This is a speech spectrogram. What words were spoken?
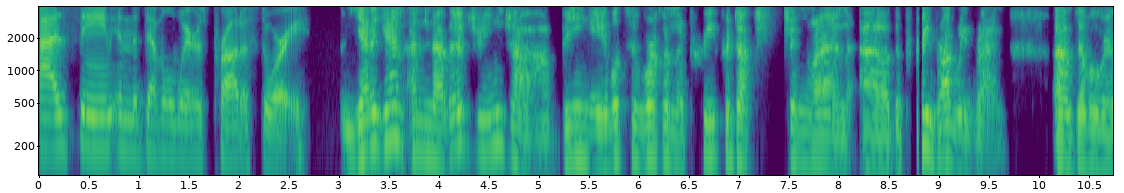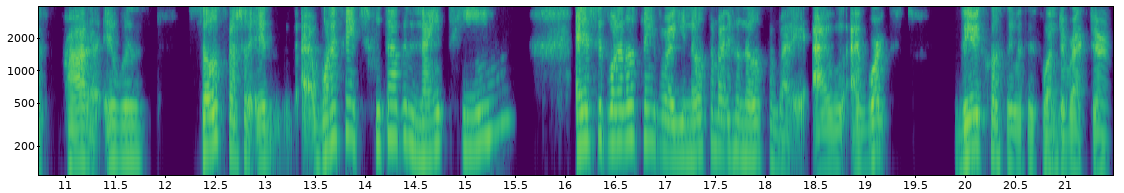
as seen in the Devil Wears Prada story. Yet again, another dream job being able to work on the pre production run, uh, the pre Broadway run of Devil Wears Prada. It was so special. It, I want to say 2019. And it's just one of those things where you know somebody who knows somebody. I, I worked very closely with this one director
